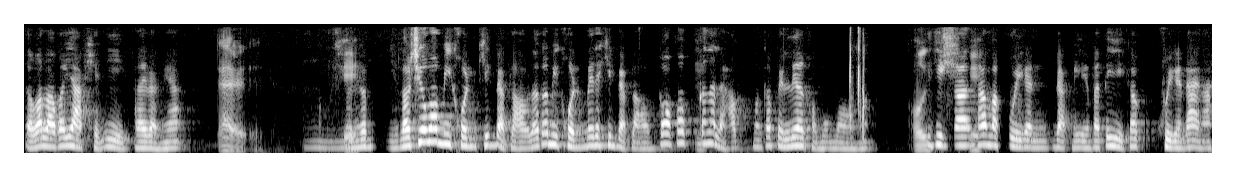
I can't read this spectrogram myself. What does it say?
แต่ว่าเราก็อยากเห็นอีกอะไรแบบเนี้ยเอออืมโอเคมันก็มีเราเชื่อว่ามีคนคิดแบบเรา แล้วก็มีคนไม่ได้คิดแบบเรา ก็ก็ก็นั่นแหละครับ มันก็เป็นเรื่องของมุมมองเนอะโอเคริงๆก็ถ้ามาคุยกันแบบมี empathy ก็คุยกันได้นะ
